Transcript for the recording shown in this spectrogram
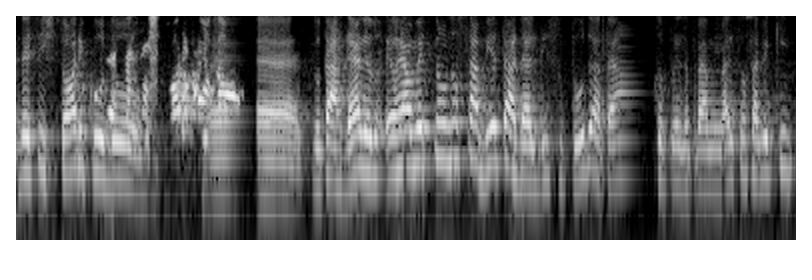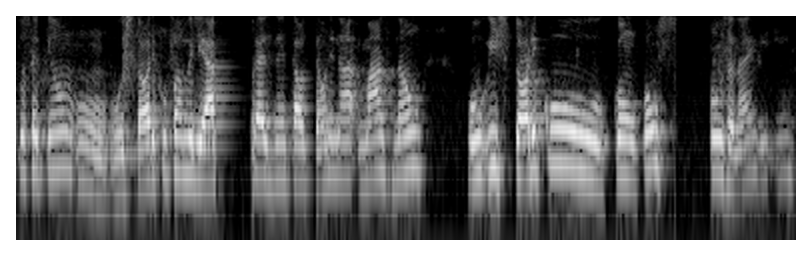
desse histórico do, é, é, do Tardelli. Eu, realmente não, não sabia, Tardelli, disso tudo, até uma surpresa para mim, mas eu só sabia que você tinha um, um, um histórico familiar com o presidente Aldeone, mas não o histórico com, com Souza, né? E,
